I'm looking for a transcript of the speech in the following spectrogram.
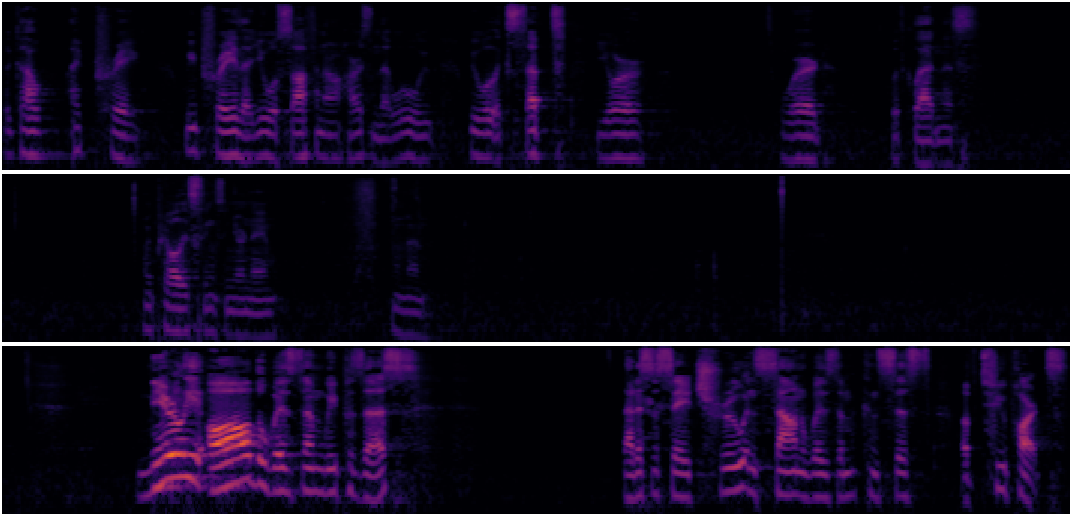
But God, I pray, we pray that you will soften our hearts and that we'll, we will accept your word with gladness. We pray all these things in your name. Amen. Nearly all the wisdom we possess, that is to say, true and sound wisdom, consists of two parts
